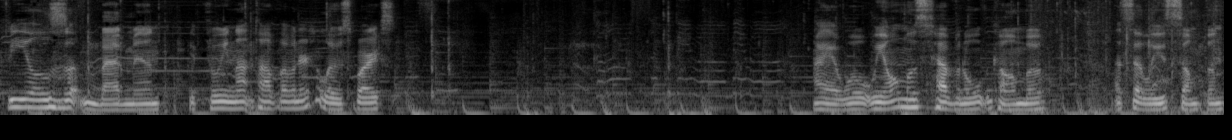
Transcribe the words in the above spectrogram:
Feels bad, man. If we not top 500, hello, Sparks. Alright, well, we almost have an old combo. That's at least something.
